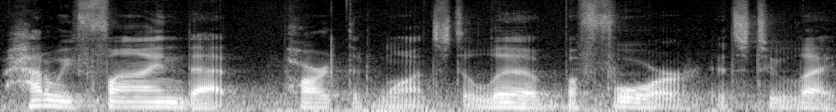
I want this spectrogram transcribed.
how do we find that part that wants to live before it's too late?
